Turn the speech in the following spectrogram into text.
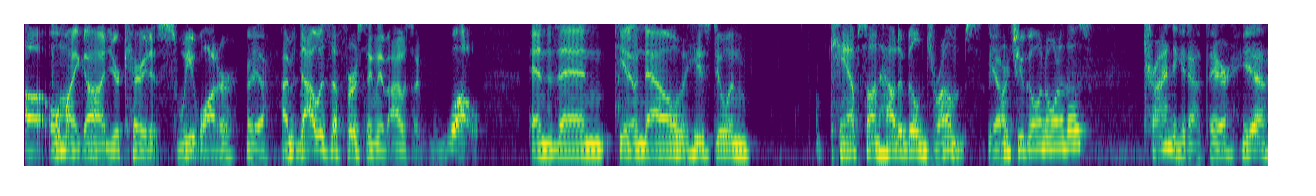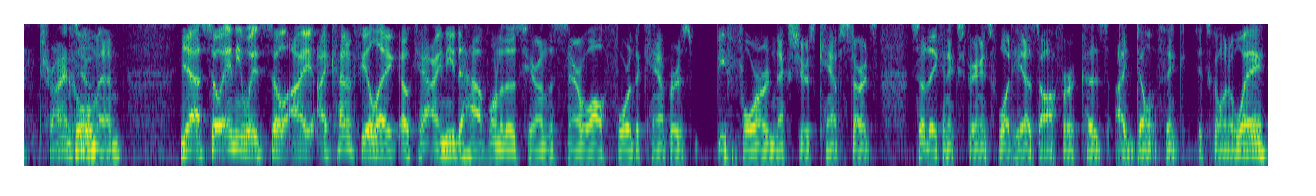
uh, oh my God, you're carried at Sweetwater. Oh, yeah. I mean, that was the first thing that I was like, whoa. And then, you know, now he's doing camps on how to build drums. Yep. Aren't you going to one of those? Trying to get out there. Yeah, trying to. Cool, man. Yeah. So, anyways, so I, I kind of feel like okay, I need to have one of those here on the snare wall for the campers before next year's camp starts, so they can experience what he has to offer. Because I don't think it's going away,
